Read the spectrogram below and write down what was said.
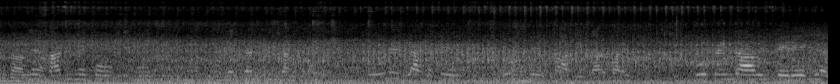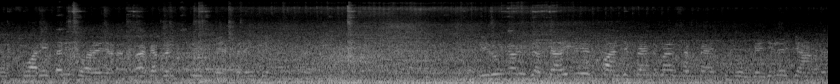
ਉਹਨੇ ਸਾਡੀ ਨੇ ਕੋਕ ਦੀ ਬੋਤਲ ਚੱਲੀ। ਸਾਨੂੰ ਉਹਨੇ ਚੱਕ ਕੇ ਉਸਨੇ ਪਾਰਟੀ ਘਰ ਵਾਲੇ ਉਹ ਕਹਿੰਦਾ ਵੀ ਤੇਰੇ ਦੁਆਰੇ ਤਾਂ ਨਹੀਂ ਦੁਆਰੇ ਜਾਣਾ। ਮੈਂ ਕਿਹਾ ਫਿਰ ਕੀ ਉਹਨਾਂ ਨੂੰ ਦੱਸਿਆ ਸੀ ਕਿ ਪੰਜ ਪਿੰਡ ਮੈਂ ਸਰਪੰਚ ਮੋਗੇ ਜਿਹੜੇ ਜਾਣਦਾ।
